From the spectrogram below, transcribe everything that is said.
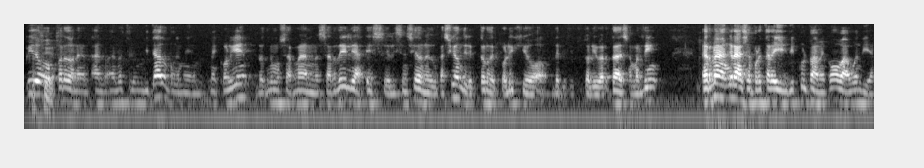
Pido perdón a, nuestro invitado porque me, colgué. Lo tenemos a Hernán Sardelia, es licenciado en Educación, director del Colegio del Instituto Libertad de San Martín. Hernán, gracias por estar ahí. Discúlpame, ¿cómo va? Buen día.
